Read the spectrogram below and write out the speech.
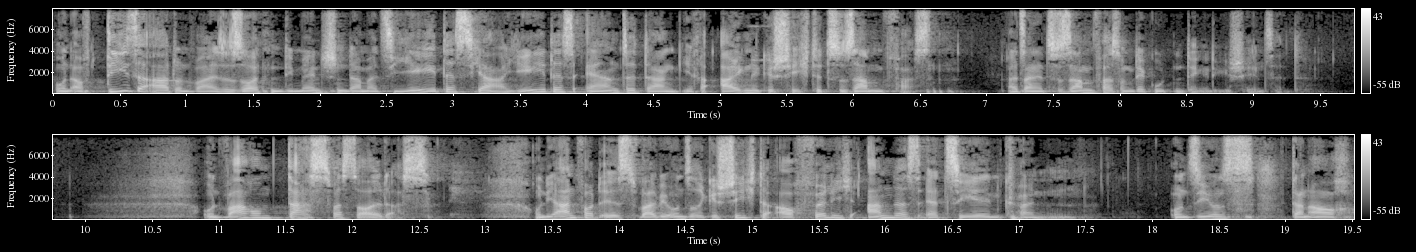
Und auf diese Art und Weise sollten die Menschen damals jedes Jahr, jedes Erntedank ihre eigene Geschichte zusammenfassen. Als eine Zusammenfassung der guten Dinge, die geschehen sind. Und warum das? Was soll das? Und die Antwort ist, weil wir unsere Geschichte auch völlig anders erzählen können und sie uns dann auch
